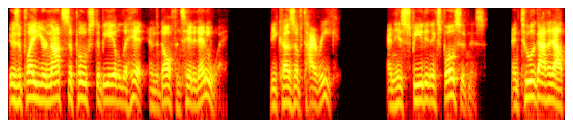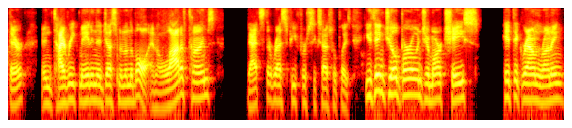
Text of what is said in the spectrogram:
It was a play you're not supposed to be able to hit, and the Dolphins hit it anyway because of Tyreek and his speed and explosiveness. And Tua got it out there, and Tyreek made an adjustment on the ball. And a lot of times, that's the recipe for successful plays. You think Joe Burrow and Ja'Marr Chase hit the ground running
